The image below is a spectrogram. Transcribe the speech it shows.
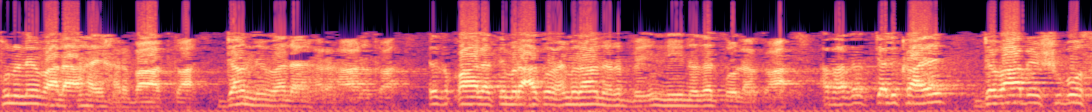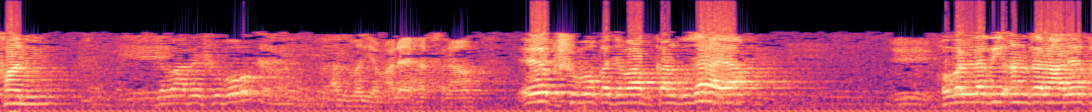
سننے والا ہے ہر بات کا، جاننے والا ہے ہر حال کا۔ اس قالت امراط و عمران، رب انی نظر تو کا اب حضرت کیا لکھا ہے؟ جواب شبو ثانی۔ جواب شبو مریم علیہ السلام۔ ایک شبو کا جواب کل گزر آیا۔ الذي انزل عليك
